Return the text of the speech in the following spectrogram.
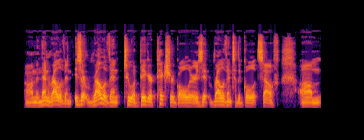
Um, and then relevant. Is it relevant to a bigger picture goal or is it relevant to the goal itself? Um,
